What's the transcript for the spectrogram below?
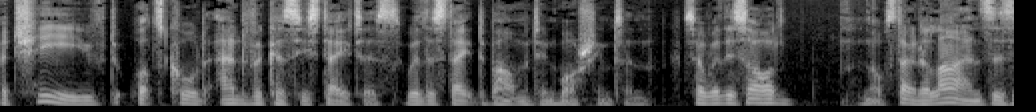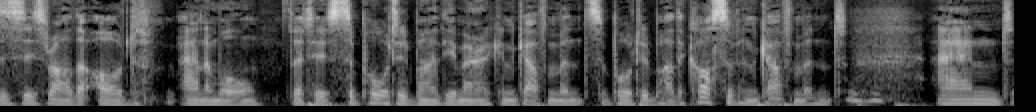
achieved what's called advocacy status with the State Department in Washington. So, with this odd or Stone Alliance is this rather odd animal that is supported by the American government, supported by the Kosovan government, mm-hmm. and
